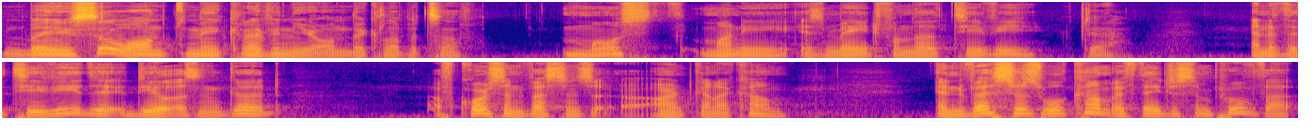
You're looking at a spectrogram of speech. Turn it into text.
But you still won't make revenue on the club itself. Most money is made from the TV. Yeah. And if the TV de- deal isn't good, of course investors aren't going to come. Investors will come if they just improve that.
